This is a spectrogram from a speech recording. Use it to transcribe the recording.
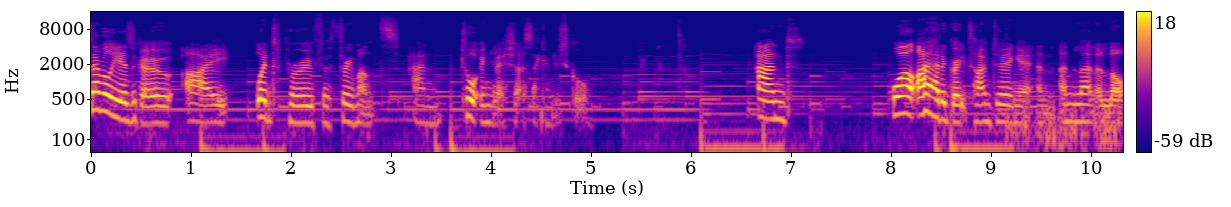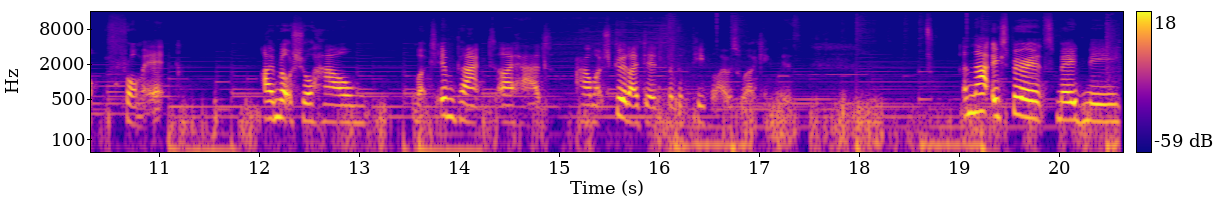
Several years ago, I went to Peru for three months and taught English at a secondary school. And while I had a great time doing it and, and learned a lot from it, I'm not sure how much impact I had, how much good I did for the people I was working with. And that experience made me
